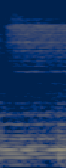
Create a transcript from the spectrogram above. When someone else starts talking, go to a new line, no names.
you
